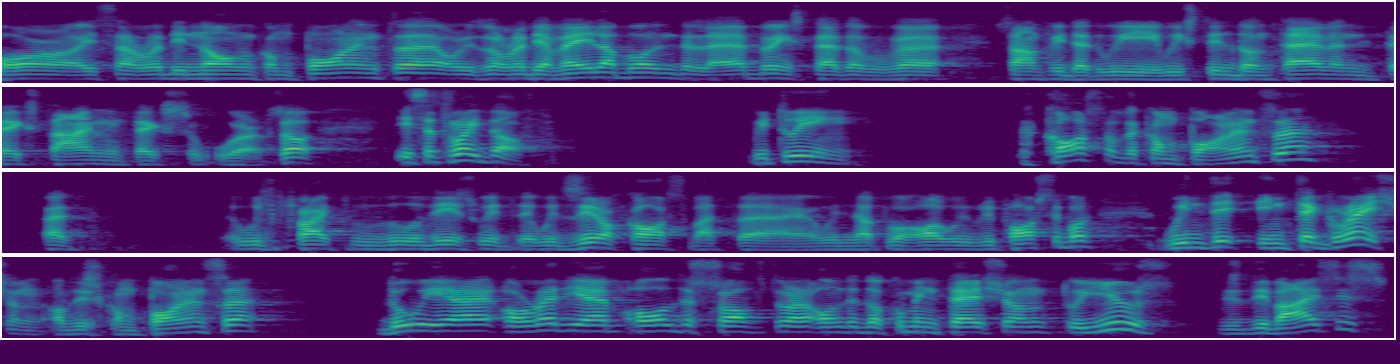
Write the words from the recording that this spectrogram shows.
or it's already known component, uh, or is already available in the lab instead of uh, something that we, we still don't have and it takes time, it takes work. So it's a trade-off between the cost of the components, uh, we'll try to do this with, with zero cost, but uh, will not always be possible. With the integration of these components, uh, do we already have all the software on the documentation to use these devices?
